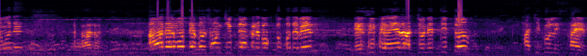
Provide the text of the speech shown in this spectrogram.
আমাদের ভালো আমাদের মধ্যে এখন সংক্ষিপ্ত আকারে বক্তব্য দেবেন এসডিপিআই এর রাজ্য নেতৃত্ব হাকিকুল সাহেব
